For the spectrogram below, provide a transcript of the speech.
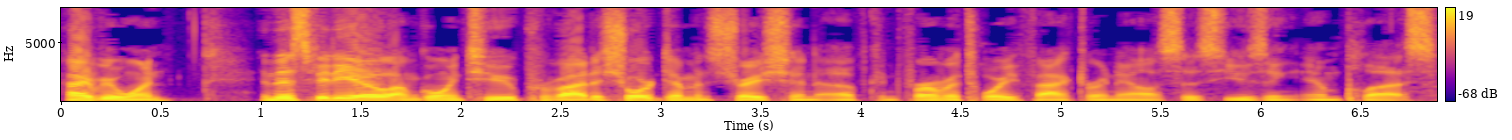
Hi everyone. In this video I'm going to provide a short demonstration of confirmatory factor analysis using Mplus.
